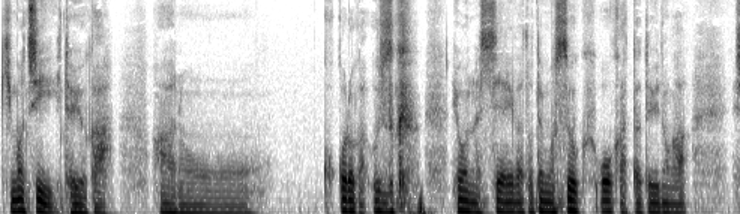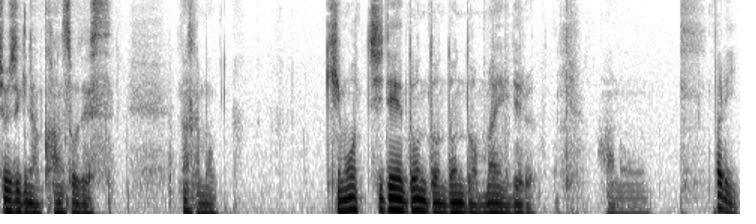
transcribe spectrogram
気持ちいいというか、あのー心がうずくような試合がとてもすごく多かったというのが正直な感想です。なんかもう気持ちでどんどんどんどん前に出るあのやっぱり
